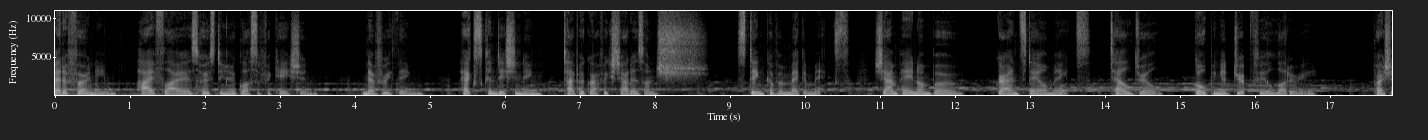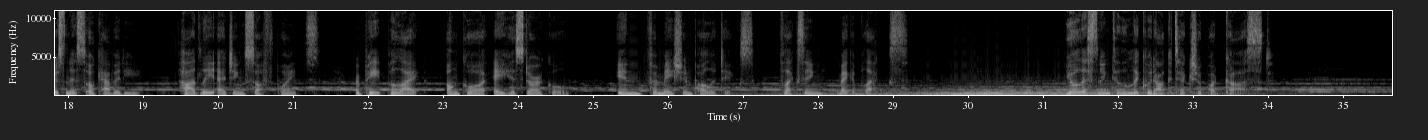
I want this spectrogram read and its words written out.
Metaphoneme, high flyers hosting a glossification. Neverything, hex conditioning, typographic shadows on shh, stink of a mega mix, champagne on bow, grand stalemates, tell drill, gulping a drip feel lottery. Preciousness or cavity, hardly edging soft points, repeat polite, encore ahistorical, information politics, flexing megaplex. You're listening to the Liquid Architecture Podcast.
